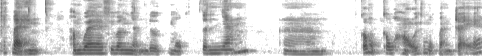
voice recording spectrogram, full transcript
các bạn. Hôm qua Phi Vân nhận được một tin nhắn, à, có một câu hỏi của một bạn trẻ.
